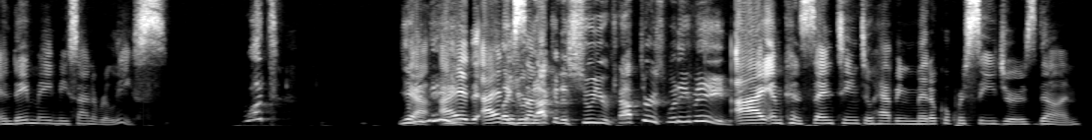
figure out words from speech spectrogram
and they made me sign a release. What? Yeah, what I had. I had like you're sign, not going to sue your captors. What do you mean? I am consenting to having medical procedures done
